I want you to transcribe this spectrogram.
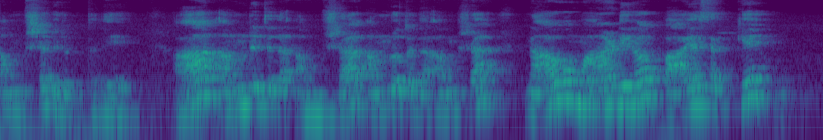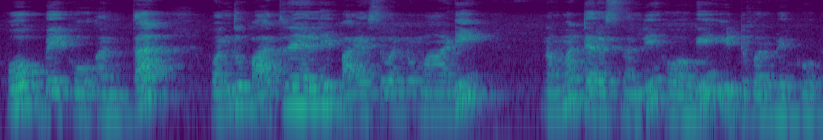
ಅಂಶವಿರುತ್ತದೆ. ಆ ಅಮೃತದ ಅಂಶ ಅಮೃತದ ಅಂಶ ನಾವು ಮಾಡಿರೋ ಪಾಯಸಕ್ಕೆ ಹೋಗಬೇಕು ಅಂತ ಒಂದು ಪಾತ್ರೆಯಲ್ಲಿ ಪಾಯಸವನ್ನು ಮಾಡಿ ನಮ್ಮ ಟೆರೆಸ್ನಲ್ಲಿ ಹೋಗಿ ಇಟ್ಟು ಬರಬೇಕು.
